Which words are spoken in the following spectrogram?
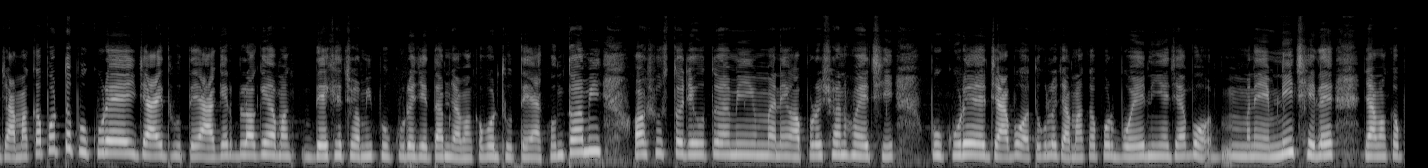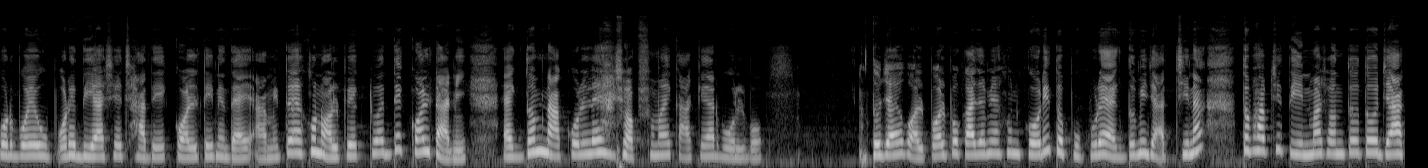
জামা কাপড় তো পুকুরেই যাই ধুতে। আগের ব্লগে আমাকে দেখেছ, আমি পুকুরে যেতাম জামা কাপড় ধুতে। এখন তো আমি অসুস্থ, যেহেতু আমি মানে অপারেশন হয়েছি, পুকুরে যাব, অতগুলো জামা কাপড় বয়ে নিয়ে যাব। মানে এমনি ছেলে জামা কাপড় বয়ে উপরে দিয়ে আসে ছাদে, কল টেনে দেয়। আমি তো এখন অল্প একটু অর্ধেক কল টানি। একদম না করলে সব সময় কাকে আর বলব? তো যাই হোক, অল্প অল্প কাজ আমি এখন করি, তো পুকুরে একদমই যাচ্ছি না। তো ভাবছি তিন মাস অন্তত যাক,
